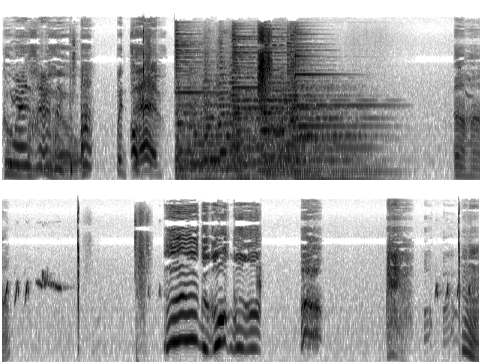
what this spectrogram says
Where's Gumano. Zooby? Uh, with Dev. Uh-huh. Hmm.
